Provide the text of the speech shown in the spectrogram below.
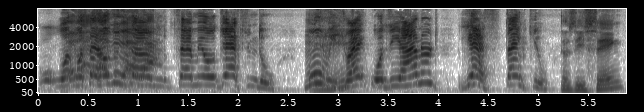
what, what the hell did um, Samuel Jackson do? Movies, Eh? right? Was he honored? Yes, thank you. Does he sing?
